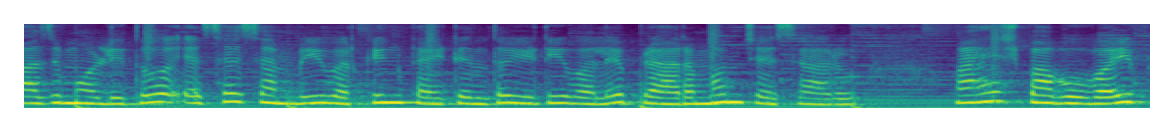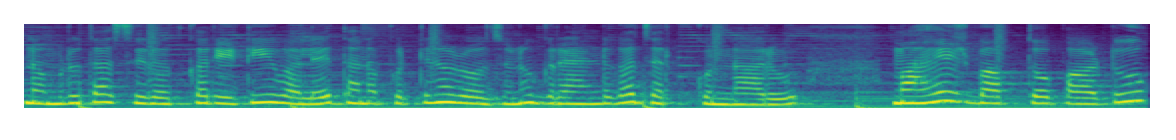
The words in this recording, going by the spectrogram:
రాజమౌళితో ఎస్ఎస్ఎంబి వర్కింగ్ టైటిల్తో ఇటీవలే ప్రారంభం చేశారు. మహేష్ బాబు వైఫ్ నమృత శిరోద్కర్ ఇటీవలే తన పుట్టినరోజును గ్రాండ్గా జరుపుకున్నారు. మహేష్ బాబుతో పాటు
